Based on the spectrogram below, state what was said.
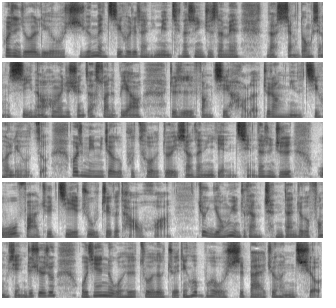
或者你就会流失。原本机会就在你面前，但是你就在那边那想东想西，然后后面就选择算了，不要，就是放弃好了，就让你的机会流走，或者明明就有个不错的对象在你眼前，但是你就是无法去接住这个桃花，就永远就想承担这个风险，你就觉得说，我今天如果是做这个决定，会不会我失败就很糗？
